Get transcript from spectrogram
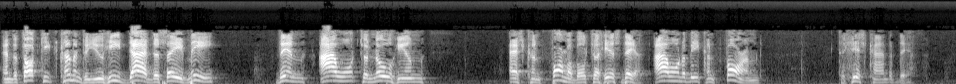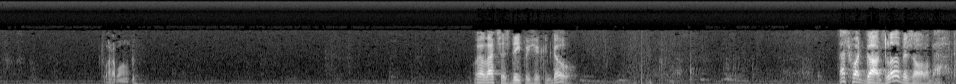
and the thought keeps coming to you, He died to save me, then I want to know Him as conformable to His death. I want to be conformed to His kind of death. That's what I want. Well, that's as deep as you can go. That's what God's love is all about.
